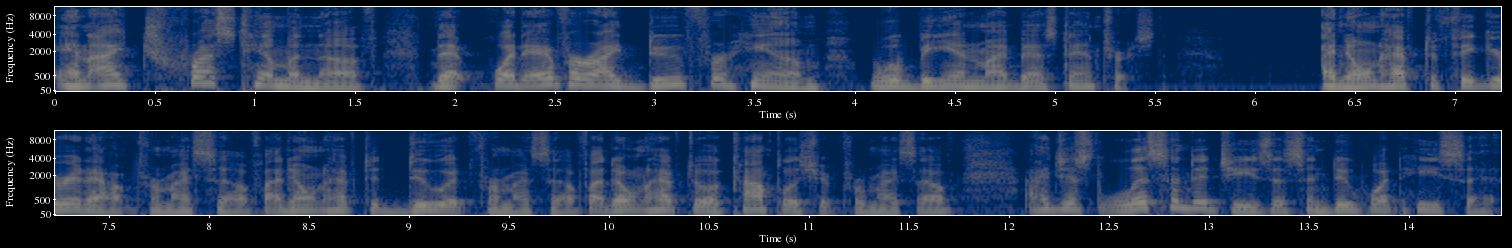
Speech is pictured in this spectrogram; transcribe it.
And I trust Him enough that whatever I do for Him will be in my best interest. I don't have to figure it out for myself. I don't have to do it for myself. I don't have to accomplish it for myself. I just listen to Jesus and do what He said,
